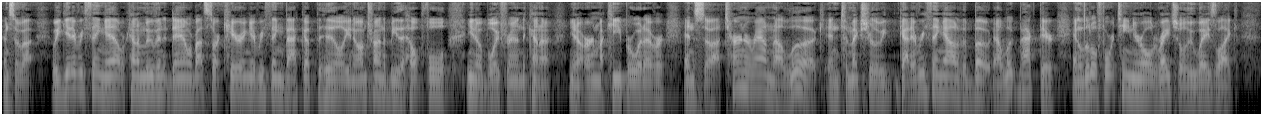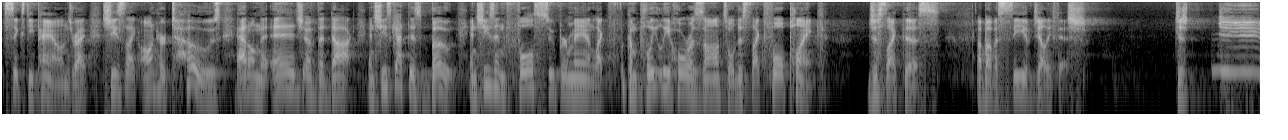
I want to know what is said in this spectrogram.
And so I, we get everything out. We're kind of moving it down. We're about to start carrying everything back up the hill. You know, I'm trying to be the helpful, you know, boyfriend to kind of, you know, earn my keep or whatever. And so I turn around and I look and to make sure that we got everything out of the boat. And I look back there and little 14 year old Rachel, who weighs like 60 pounds, right? She's like on her toes out on the edge of the dock. And she's got this boat and she's in full Superman, like completely horizontal, just like full plank, just like this, above a sea of jellyfish just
